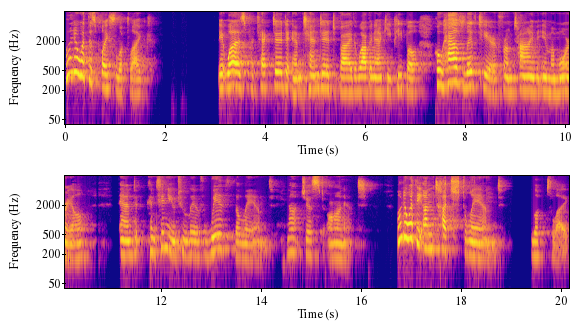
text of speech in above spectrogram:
I wonder what this place looked like. It was protected and tended by the Wabanaki people who have lived here from time immemorial and continue to live with the land, not just on it. I wonder what the untouched land looked like.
